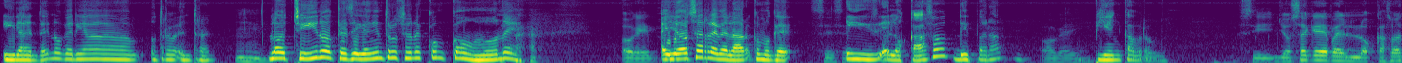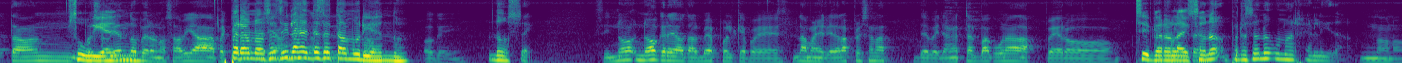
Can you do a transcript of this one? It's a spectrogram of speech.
y la gente no quería otra vez entrar. Los chinos que siguen instrucciones con cojones. okay. Ellos se revelaron como que... Sí, sí. Y en los casos dispararon. Okay. Bien cabrón. Sí, yo sé que pues, los casos estaban pues, subiendo, pero no sabía... Pues, pero no sé si la gente se está muriendo. Ok. No sé. Sí, no, no creo tal vez porque pues la mayoría de las personas deberían estar vacunadas, pero... Sí, pero, la, eso no, pero eso no es una realidad. No, no.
